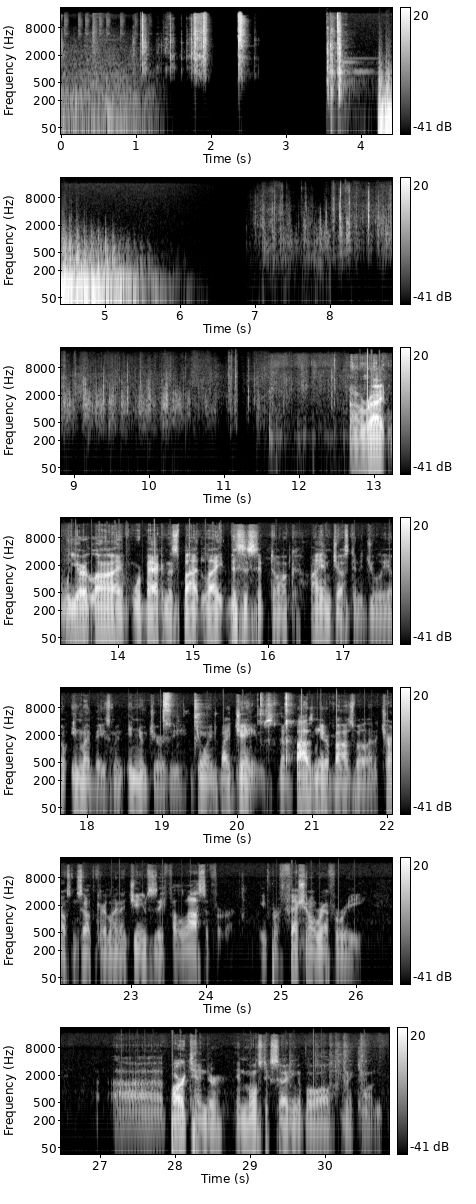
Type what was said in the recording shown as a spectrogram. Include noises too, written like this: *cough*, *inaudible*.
All right, we are live. We're back in the spotlight. This is Sip Talk. I am Justin DeGiulio in my basement in New Jersey, joined by James, the Bosnator Boswell out of Charleston, South Carolina. James is a philosopher, a professional referee, uh, bartender, and most exciting of all, an accountant.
